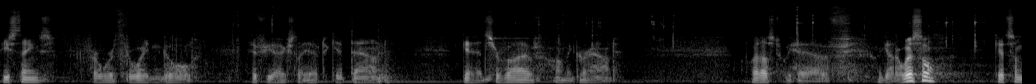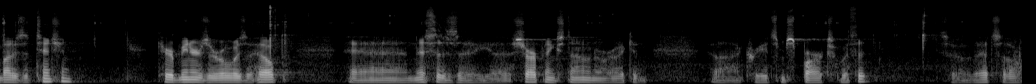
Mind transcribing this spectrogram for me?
these things are worth their weight in gold if you actually have to get down again and survive on the ground. What else do we have? We got a whistle, get somebody's attention. Carabiners are always a help. And this is a uh, sharpening stone, or I can uh, create some sparks with it. So that's all,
